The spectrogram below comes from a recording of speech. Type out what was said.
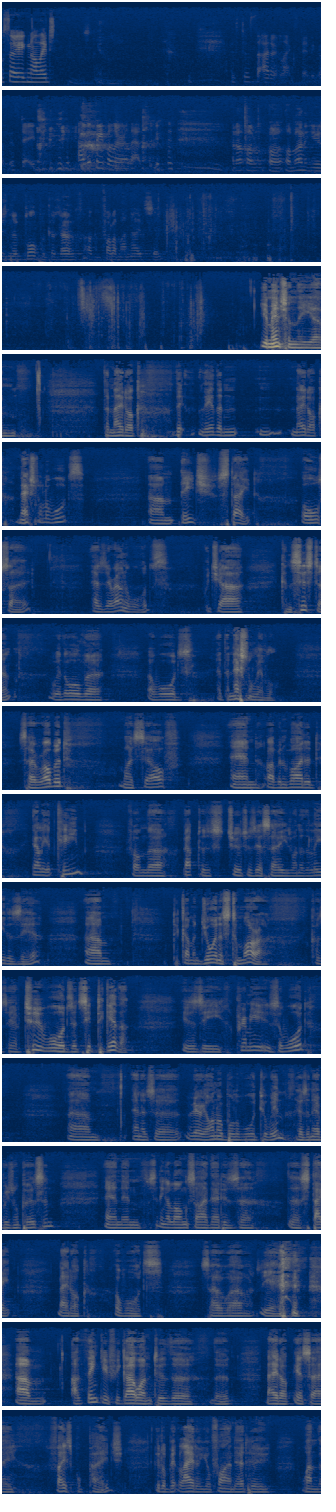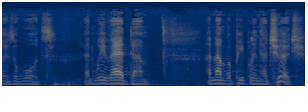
we also acknowledge. It's just that I don't like standing on the stage. Other people are allowed to. And I- I'm, I'm only using the pulpit because I, I can follow my notes in. You mentioned the um, the NAIDOC. They're the N- N- NAIDOC National Awards. Um, each state also has their own awards, which are consistent with all the awards at the national level. So, Robert, myself, and I've invited Elliot Keane from the Baptist Churches SA, he's one of the leaders there, um, to come and join us tomorrow because they have two awards that sit together. Is the Premier's Award, um, and it's a very honourable award to win as an Aboriginal person. And then sitting alongside that is uh, the state NAIDOC awards. So um, yeah, um, I think if you go onto the the NAIDOC SA Facebook page, a little bit later you'll find out who won those awards. And we've had um, a number of people in our church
